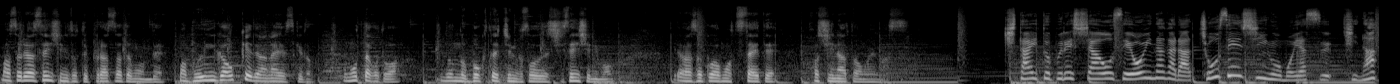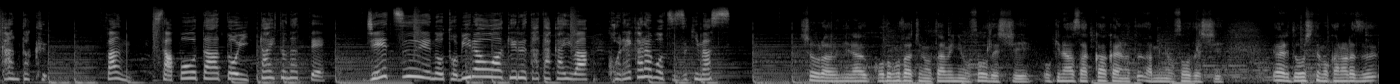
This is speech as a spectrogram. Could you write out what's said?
まあ、それは選手にとってプラスだと思うんで、まあ、部員が OK ではないですけど思ったことはどんどん僕たちにもそうですし選手にもそこはもう伝えてほしいなと思います。期待とプレッシャーを背負いながら挑戦心を燃やす木名監督。ファンサポーターと一体となって J2 への扉を開ける戦いはこれからも続きます。将来を担う子どもたちのためにもそうですし沖縄サッカー界のためにもそうですしやはりどうしても必ず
